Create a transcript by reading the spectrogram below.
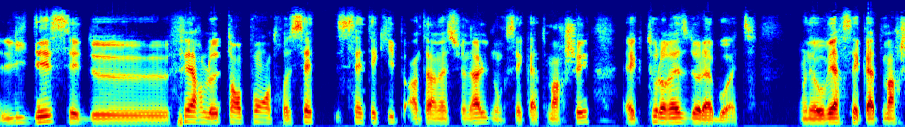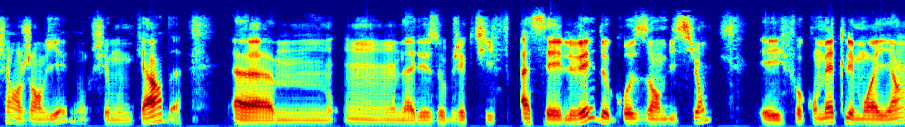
L'idée, c'est de faire le tampon entre cette, équipe internationale, donc ces quatre marchés, avec tout le reste de la boîte. On a ouvert ces quatre marchés en janvier, donc chez Mooncard. Euh, on a des objectifs assez élevés, de grosses ambitions, et il faut qu'on mette les moyens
